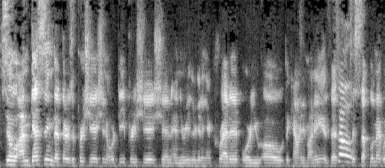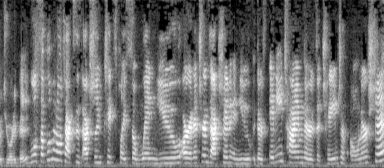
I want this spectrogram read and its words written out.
So I'm guessing that there's appreciation or depreciation, and you're either getting a credit or you owe the county money. Is that So- to supplement what you already paid? Well, supplemental taxes actually takes place. So when you are in a transaction and you there's any time there's a change of ownership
